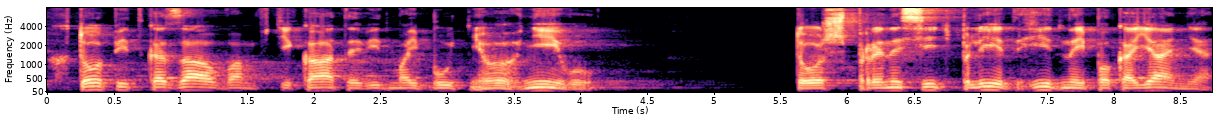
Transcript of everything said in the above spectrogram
хто підказав вам втікати від майбутнього гніву? Тож принесіть плід гідний покаяння,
